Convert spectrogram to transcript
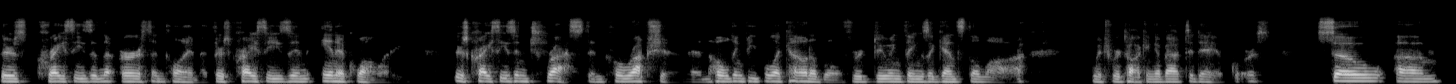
There's crises in the earth and climate. There's crises in inequality. There's crises in trust and corruption and holding people accountable for doing things against the law, which we're talking about today, of course. So um,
